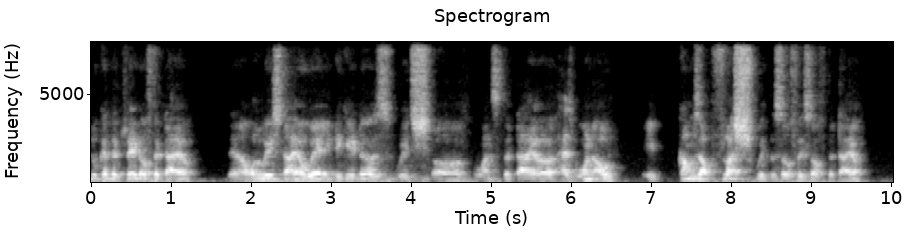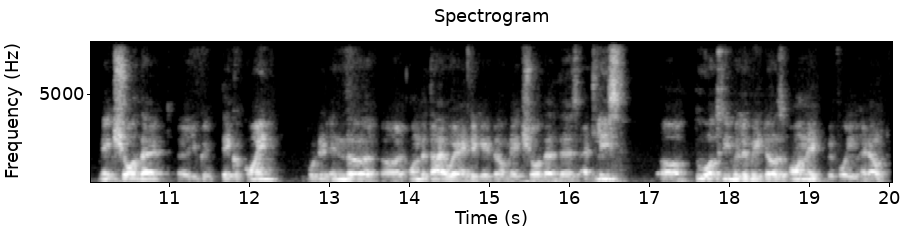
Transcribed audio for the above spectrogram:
look at the tread of the tire. There are always tire wear indicators, which uh, once the tire has worn out, it comes up flush with the surface of the tire. Make sure that uh, you can take a coin, put it in the uh, on the tire wear indicator. Make sure that there's at least uh, two or three millimeters on it before you head out.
